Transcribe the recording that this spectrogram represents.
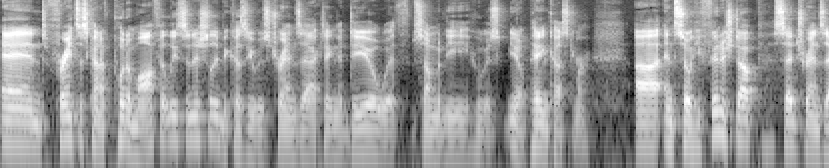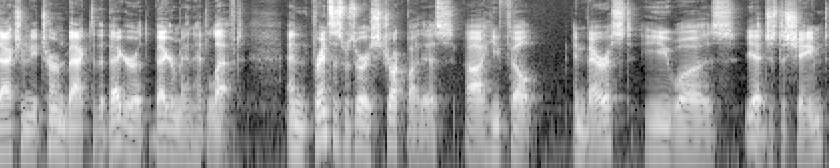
And Francis kind of put him off, at least initially, because he was transacting a deal with somebody who was, you know, paying customer. Uh, and so he finished up said transaction and he turned back to the beggar. The beggar man had left. And Francis was very struck by this. Uh, he felt embarrassed. He was, yeah, just ashamed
